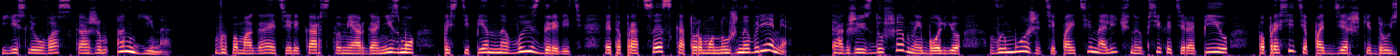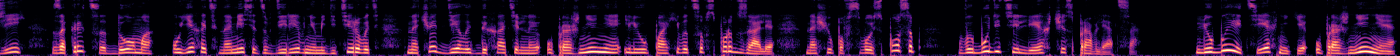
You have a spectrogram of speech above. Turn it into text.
если у вас, скажем, ангина. Вы помогаете лекарствами организму постепенно выздороветь. Это процесс, которому нужно время. Также и с душевной болью вы можете пойти на личную психотерапию, попросить о поддержке друзей, закрыться дома, уехать на месяц в деревню медитировать, начать делать дыхательные упражнения или упахиваться в спортзале. Нащупав свой способ, вы будете легче справляться. Любые техники, упражнения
